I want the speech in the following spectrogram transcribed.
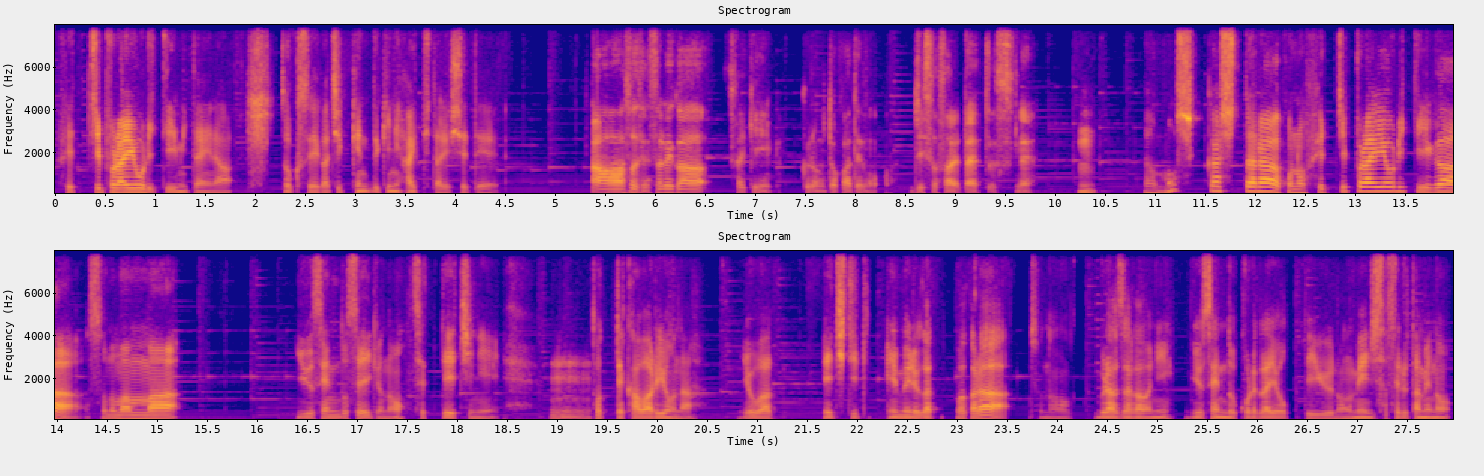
フェッチプライオリティみたいな属性が実験的に入ってたりしてて、ああ、そうですね。それが最近、Chrome とかでも実装されたやつですね。だからもしかしたら、このフェッチプライオリティがそのまんま優先度制御の設定値にうん。取って変わるような、要は HTML 側からそのブラウザ側に優先度これだよっていうのを明示させるための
